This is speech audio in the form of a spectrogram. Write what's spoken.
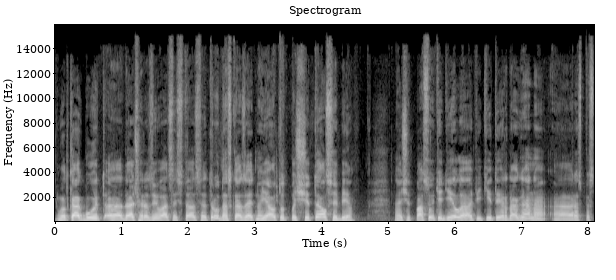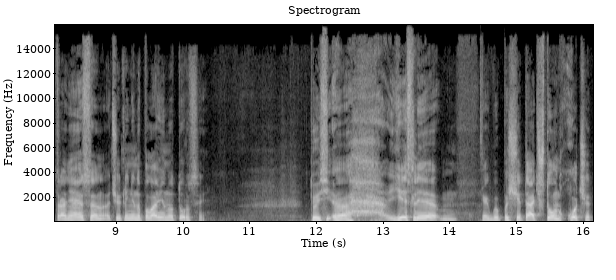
Вот как будет э, дальше развиваться ситуация, трудно сказать, но я вот тут посчитал себе, значит, по сути дела, аппетиты Эрдогана э, распространяются чуть ли не наполовину Турции. То есть, э, если как бы посчитать, что он хочет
